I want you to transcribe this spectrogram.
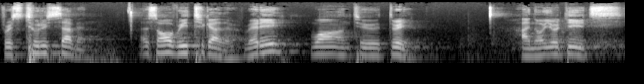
verse 2 to 7. Let's all read together. Ready? One, two, three. I know your deeds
